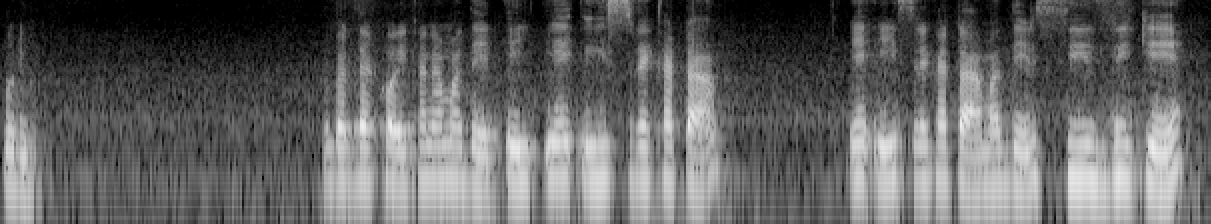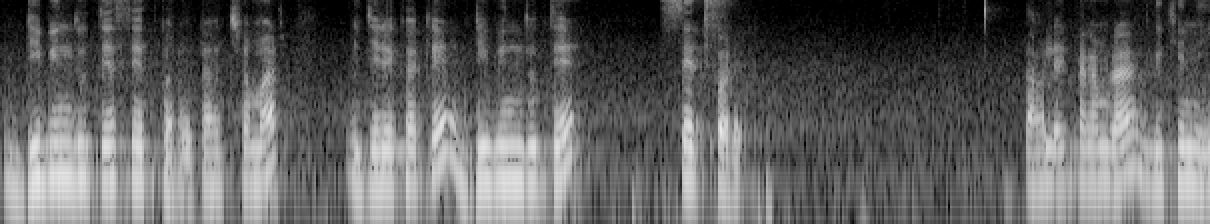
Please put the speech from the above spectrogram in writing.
করি। এবার দেখো, এখানে আমাদের এই এ এইচ রেখাটা এ এইচ রেখাটা আমাদের সিজি কে ডি বিন্দুতে সেট করে। এটা হচ্ছে আমার এই যে রেখাকে ডি বিন্দুতে সেট করে। তাহলে এখানে আমরা লিখে নিই।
